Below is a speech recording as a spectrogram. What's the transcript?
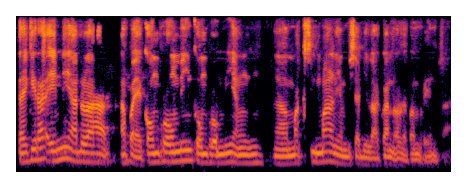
Saya kira ini adalah apa ya kompromi-kompromi yang uh, maksimal yang bisa dilakukan oleh pemerintah.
